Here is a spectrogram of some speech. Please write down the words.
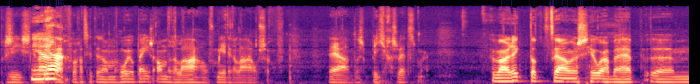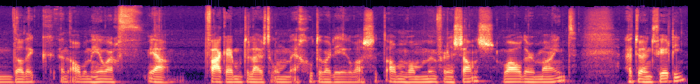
precies. En Ja. als je voor gaat zitten, dan hoor je opeens andere lagen of meerdere lagen of zo. Ja, dat is een beetje gezwetst. Maar. Waar ik dat trouwens heel erg bij heb, ehm, dat ik een album heel erg ja, vaker heb moeten luisteren om echt goed te waarderen, was het album van Mumford Sons, Wilder Mind, uit 2014.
